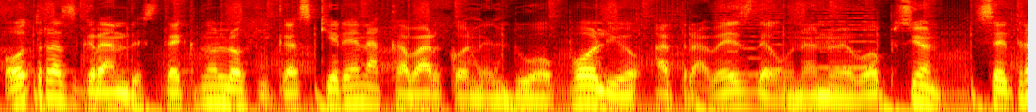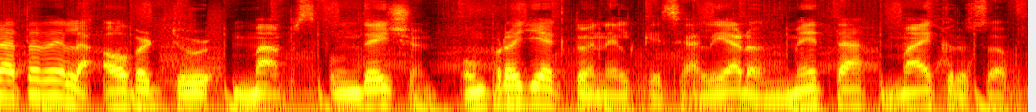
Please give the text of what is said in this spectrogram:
otras grandes tecnológicas quieren acabar con el duopolio a través de una nueva opción. Se trata de la Overture Maps Foundation, un proyecto en el que se aliaron Meta, Microsoft,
